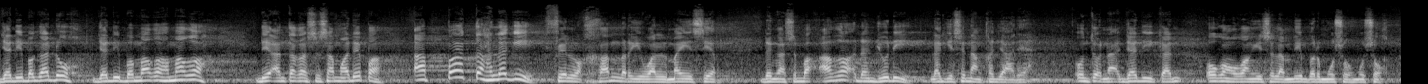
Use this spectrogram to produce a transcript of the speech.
jadi bergaduh jadi bermarah-marah di antara sesama mereka apatah lagi fil khamri wal maisir dengan sebab arak dan judi lagi senang kerja dia. Untuk nak jadikan orang-orang Islam ni bermusuh-musuh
